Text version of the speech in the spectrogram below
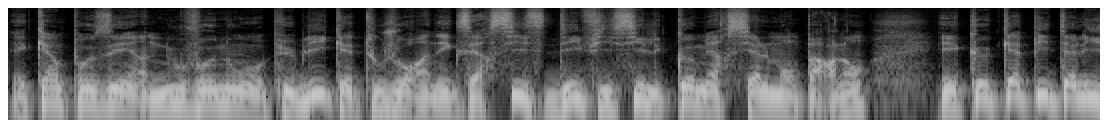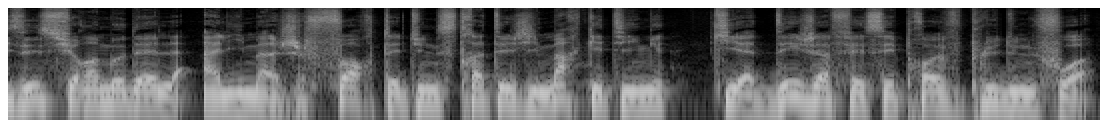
et qu'imposer un nouveau nom au public est toujours un exercice difficile commercialement parlant, et que capitaliser sur un modèle à l'image forte est une stratégie marketing qui a déjà fait ses preuves plus d'une fois.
